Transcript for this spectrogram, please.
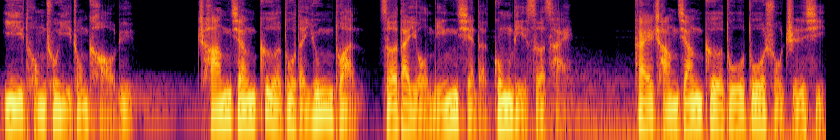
一同出一种考虑。长江各都的拥断则带有明显的功利色彩。盖长江各都多数直系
